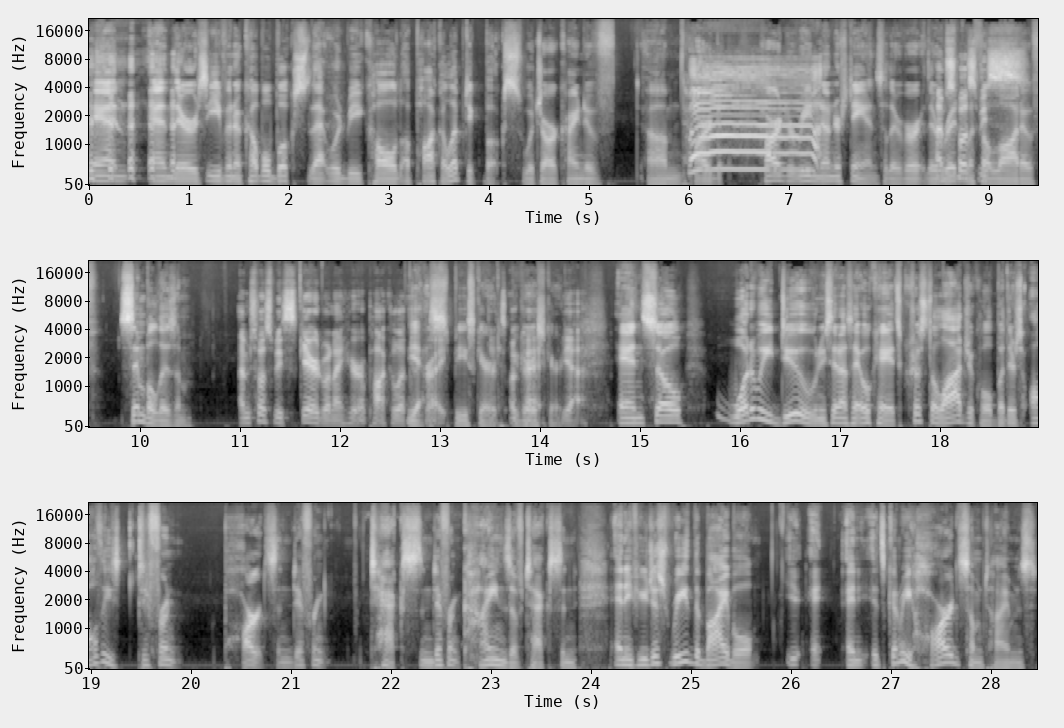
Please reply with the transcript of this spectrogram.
And and there's even a couple books that would be called apocalyptic books, which are kind of um, hard hard to read and understand. So they're very they're I'm written with a lot of symbolism. I'm supposed to be scared when I hear apocalyptic, Yes, right? be scared. That's- Be very scared. Yeah. And so, what do we do when we sit down and say, okay, it's Christological, but there's all these different parts and different texts and different kinds of texts, and and if you just read the Bible, you, and it's going to be hard sometimes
